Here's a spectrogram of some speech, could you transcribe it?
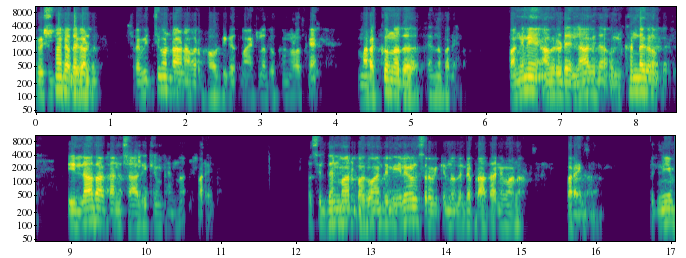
കൃഷ്ണകഥകൾ ശ്രവിച്ചുകൊണ്ടാണ് അവർ ഭൗതികമായിട്ടുള്ള ദുഃഖങ്ങളൊക്കെ മറക്കുന്നത് എന്ന് പറയുന്നു അങ്ങനെ അവരുടെ എല്ലാവിധ ഉത്കണ്ഠകളും ഇല്ലാതാക്കാൻ സാധിക്കും എന്ന് പറയുന്നു. സിദ്ധന്മാർ ഭഗവാന്റെ ലീലകൾ ശ്രവിക്കുന്നതിന്റെ പ്രാധാന്യമാണ് പറയുന്നത്. പിന്നെയും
